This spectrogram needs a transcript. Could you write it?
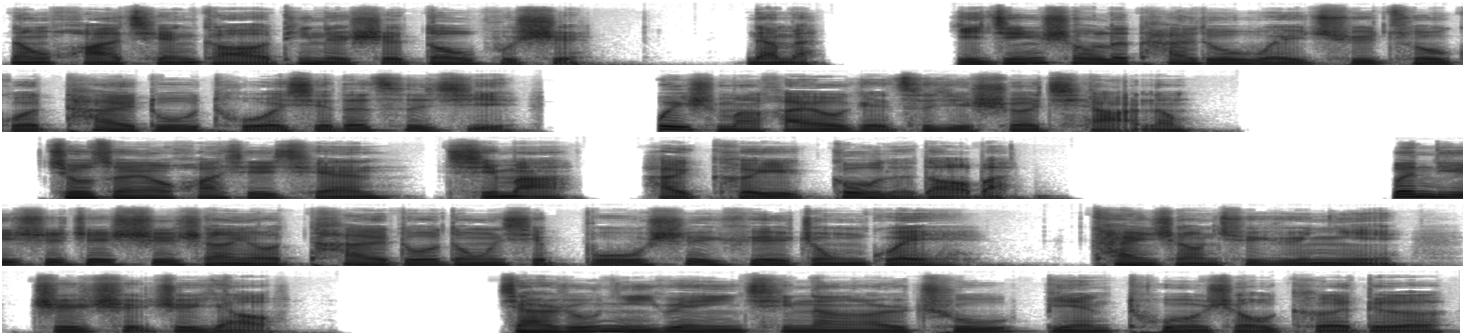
能花钱搞定的事都不是。那么，已经受了太多委屈，做过太多妥协的自己，为什么还要给自己设卡呢？就算要花些钱，起码。还可以够得到吧？问题是这世上有太多东西不是越中贵，看上去与你咫尺之遥。假如你愿意倾囊而出，便唾手可得，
